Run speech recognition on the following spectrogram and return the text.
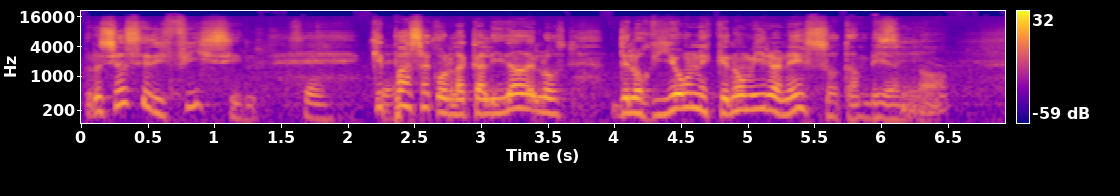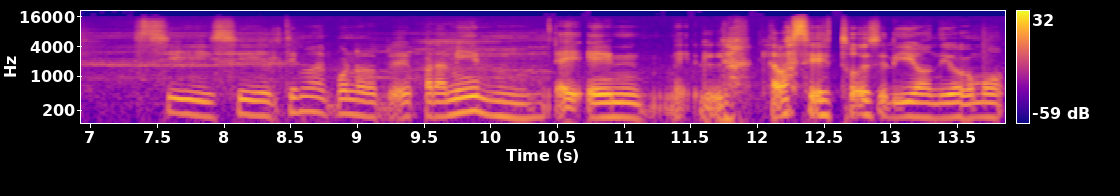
pero se hace difícil. Sí, ¿Qué sí, pasa con la calidad de los, de los guiones que no miran eso también, no? Sí, sí, el tema, bueno, eh, para mí mm, eh, en- eh, la, base de todo es el guion, digo, como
